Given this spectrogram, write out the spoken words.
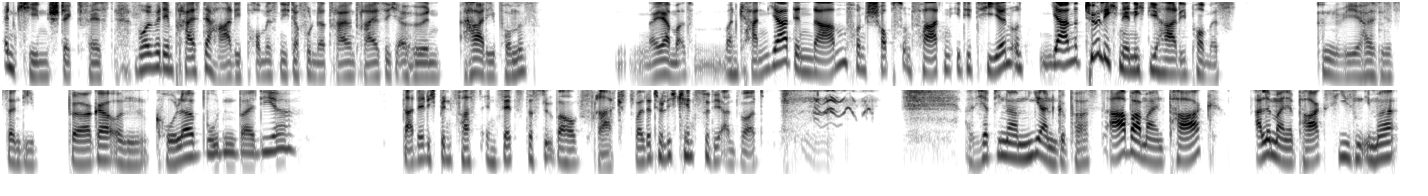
ein Kind steckt fest. Wollen wir den Preis der Hardy-Pommes nicht auf 133 erhöhen? Hardy-Pommes? Naja, also man kann ja den Namen von Shops und Fahrten editieren und ja, natürlich nenne ich die Hardy-Pommes. Wie heißen jetzt dann die Burger- und Cola-Buden bei dir? Daniel, ich bin fast entsetzt, dass du überhaupt fragst, weil natürlich kennst du die Antwort. Also ich habe die Namen nie angepasst, aber mein Park, alle meine Parks hießen immer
